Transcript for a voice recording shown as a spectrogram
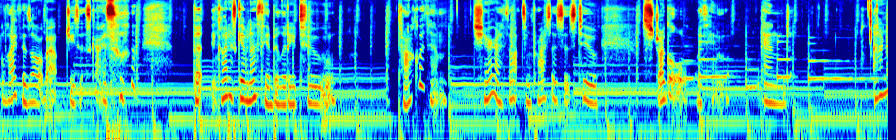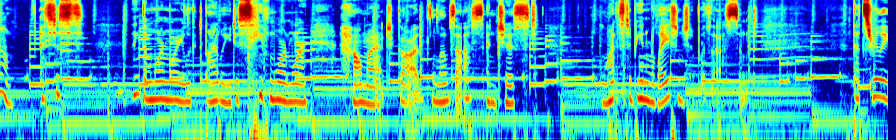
life is all about Jesus, guys. but God has given us the ability to talk with Him, share our thoughts and processes, to struggle with Him. And I don't know, it's just, I think the more and more you look at the Bible, you just see more and more how much God loves us and just wants to be in relationship with us. And that's really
